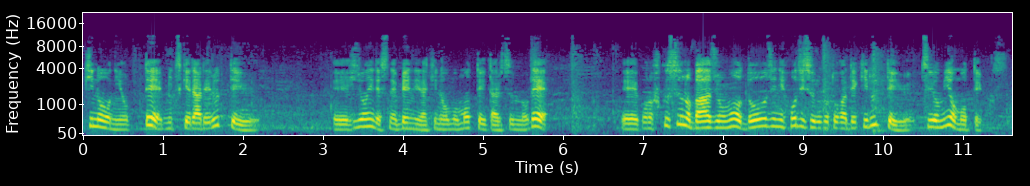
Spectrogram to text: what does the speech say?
機能によって見つけられるっていう、えー非常にですね、便利な機能も持っていたりするので、えーこの複数のバージョンを同時に保持することができるっていう強みを持っています。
